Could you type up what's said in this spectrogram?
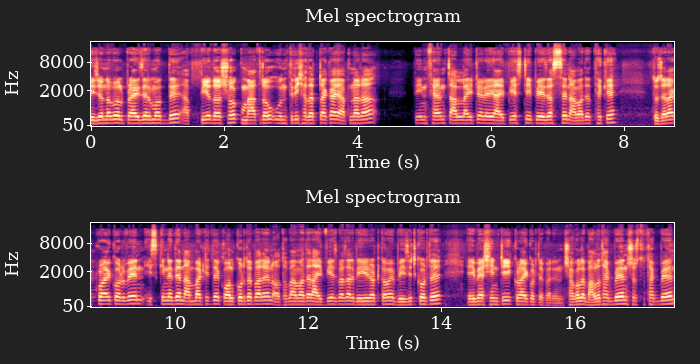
রিজনেবল প্রাইজের মধ্যে। প্রিয় দর্শক, মাত্র উনত্রিশ হাজার টাকায় আপনারা তিন ফ্যান চার লাইটের এই আইপিএসটি পেয়ে যাচ্ছেন আমাদের থেকে। তো যারা ক্রয় করবেন, স্ক্রিনে দেওয়া নাম্বারটিতে কল করতে পারেন অথবা আমাদের আইপিএস বাজার বিডি ডট কমে ভিজিট করতে এই মেশিনটি ক্রয় করতে পারেন। সকলে ভালো থাকবেন, সুস্থ থাকবেন।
